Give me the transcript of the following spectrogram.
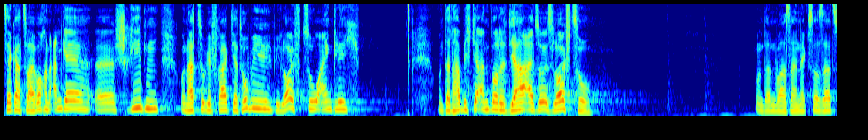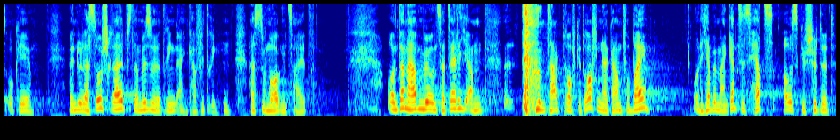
circa zwei Wochen angeschrieben und hat so gefragt, ja Tobi, wie läuft so eigentlich? Und dann habe ich geantwortet, ja, also es läuft so. Und dann war sein nächster Satz, okay, wenn du das so schreibst, dann müssen wir dringend einen Kaffee trinken. Hast du morgen Zeit? Und dann haben wir uns tatsächlich am Tag drauf getroffen. Er kam vorbei und ich habe mein ganzes Herz ausgeschüttet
